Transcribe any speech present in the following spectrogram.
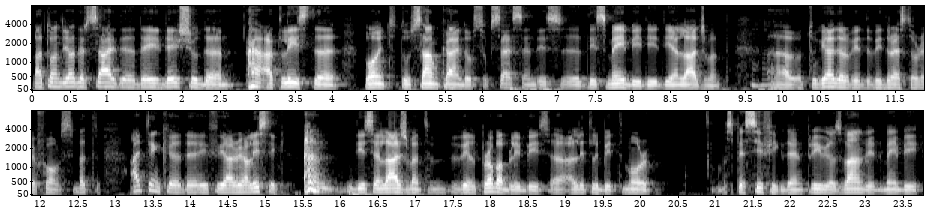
But on the other side, they they should at least point to some kind of success, and this this may be the, the enlargement. Uh, together with with rest of reforms. But I think uh, the, if we are realistic, this enlargement will probably be uh, a little bit more specific than previous one, with maybe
